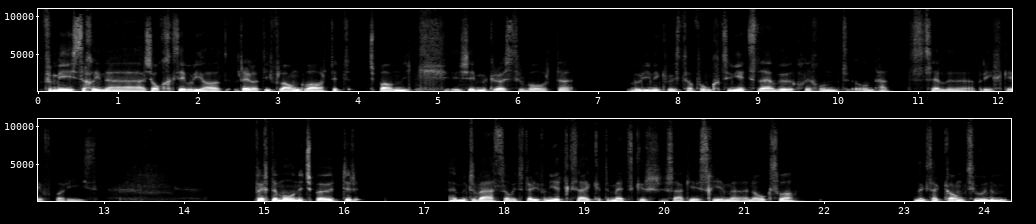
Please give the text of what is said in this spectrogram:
Für mich war es ein, ein Schock, weil ich halt relativ lang gewartet Die Spannung ist immer grösser geworden, weil ich nicht gewusst habe, funktioniert es denn wirklich und, und hat es einen Bericht auf Paris. Vielleicht einen Monat später hat mir der Wess so wieder telefoniert gesagt, der Metzger sage, es käme ein Auxwa. Und dann gesagt, gang zu ihm,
